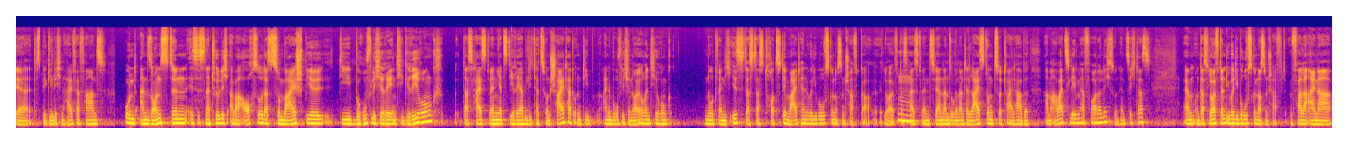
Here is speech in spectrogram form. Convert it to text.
der, des begehlichen Heilverfahrens. Und ansonsten ist es natürlich aber auch so, dass zum Beispiel die berufliche Reintegrierung, das heißt, wenn jetzt die Rehabilitation scheitert und die, eine berufliche Neuorientierung notwendig ist, dass das trotzdem weiterhin über die Berufsgenossenschaft läuft. Das mhm. heißt, wenn es werden dann sogenannte Leistungen zur Teilhabe am Arbeitsleben erforderlich, so nennt sich das. Ähm, und das läuft dann über die Berufsgenossenschaft. Im Falle einer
